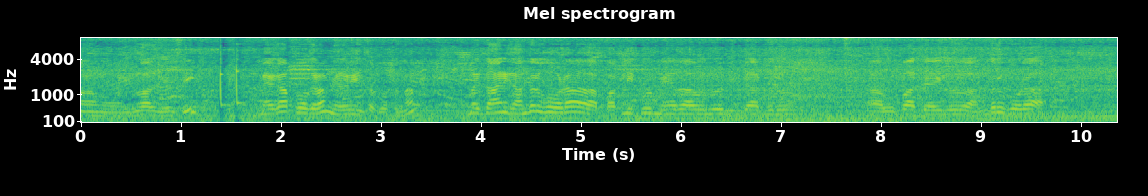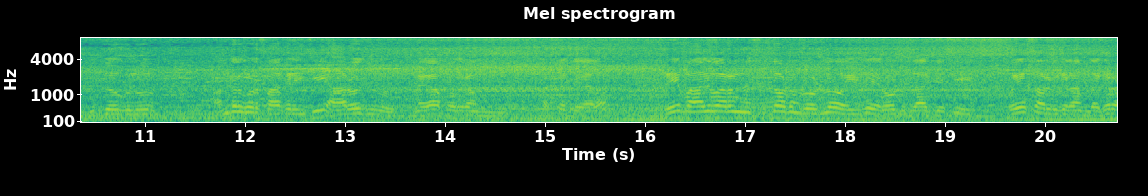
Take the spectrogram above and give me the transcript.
మనం ఇన్వాల్వ్ చేసి మెగా ప్రోగ్రాం నిర్వహించబోతున్నాం. మరి దానికి అందరూ కూడా పబ్లిక్ మేధావులు విద్యార్థులు ఉపాధ్యాయులు అందరూ కూడా ఉద్యోగులు అందరూ కూడా సహకరించి ఆ రోజు మెగా ప్రోగ్రాం సక్సెస్ చేయాలా? రేపు ఆదివారం సిద్ధవటం రోడ్లో ఇదే రోడ్డు బ్లాక్ చేసి వైఎస్ఆర్ విగ్రహం దగ్గర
